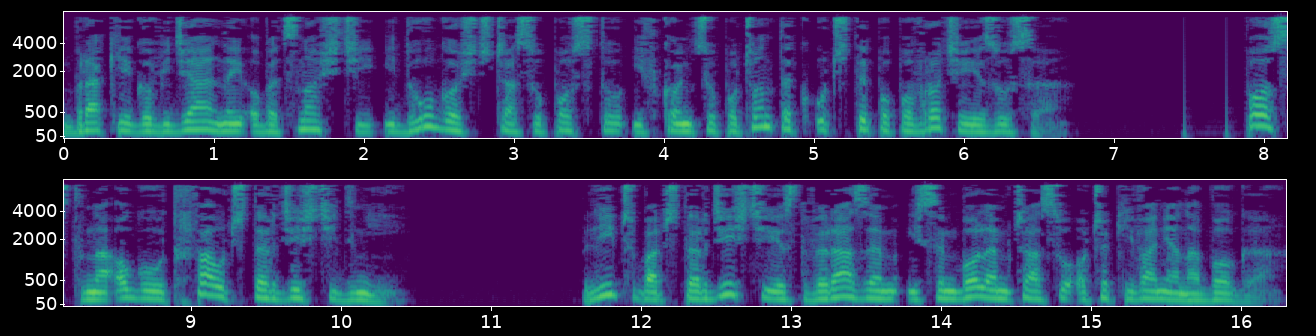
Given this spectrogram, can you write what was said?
brak jego widzialnej obecności i długość czasu postu i w końcu początek uczty po powrocie Jezusa. Post na ogół trwał 40 dni. Liczba 40 jest wyrazem i symbolem czasu oczekiwania na Boga.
